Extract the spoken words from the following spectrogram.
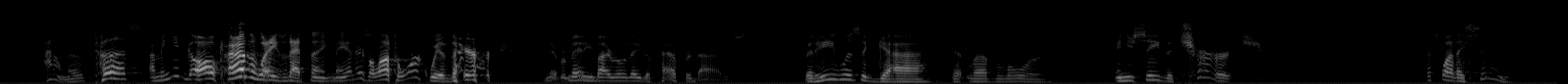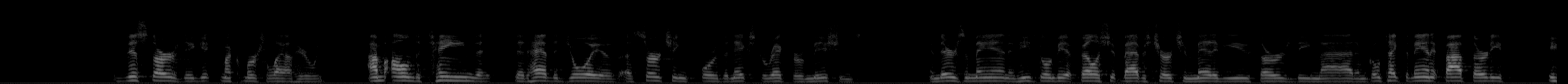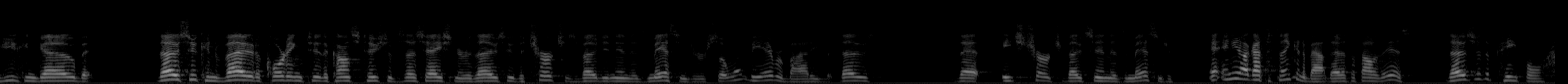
I don't know, Tuss. I mean, you go all kinds of ways with that thing, man. There's a lot to work with there. Never met anybody really named Epaphroditus. But he was a guy that loved the Lord. And you see, the church, that's why they sent him. This Thursday, get my commercial out here. We, I'm on the team that's, that had the joy of uh, searching for the next director of missions and there's a man, and he's going to be at Fellowship Baptist Church in Meadowview Thursday night. I'm going to take the van at 5:30 if, if you can go. But those who can vote according to the Constitution of Association are those who the church has voted in as messengers. So it won't be everybody, but those that each church votes in as a messenger. And, and you know, I got to thinking about that as I thought of this. Those are the people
